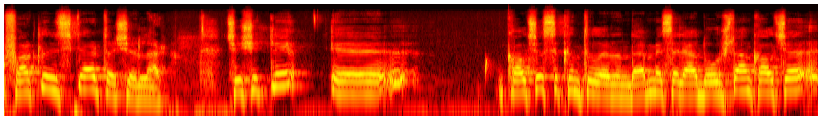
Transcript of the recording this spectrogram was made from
farklı riskler taşırlar. Çeşitli e, kalça sıkıntılarında mesela doğuştan kalça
